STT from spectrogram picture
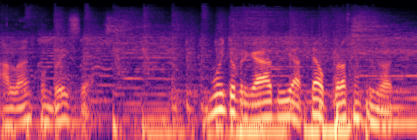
Alan com dois S. Muito obrigado e até o próximo episódio.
